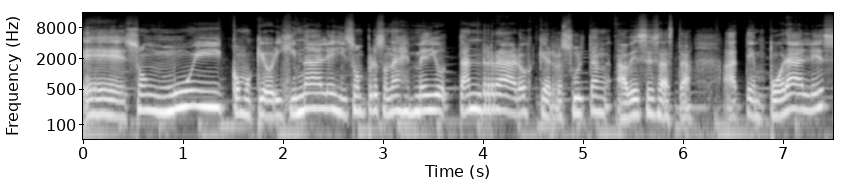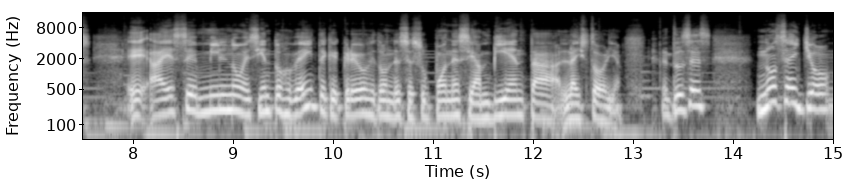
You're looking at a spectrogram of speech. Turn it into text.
eh, son muy como que originales y son personajes medio tan raros que resultan a veces hasta atemporales a ese 1920 que creo es donde se supone se ambienta la historia. Entonces, no sé yo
